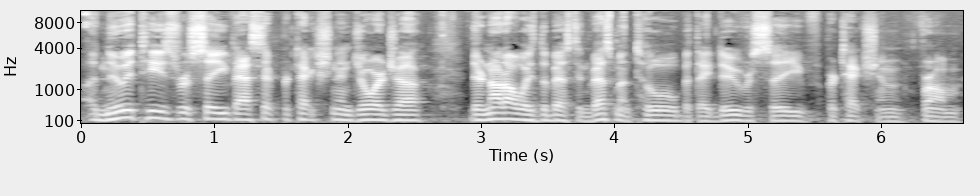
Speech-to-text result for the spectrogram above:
Annuities receive asset protection in Georgia. They're not always the best investment tool, but they do receive protection from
